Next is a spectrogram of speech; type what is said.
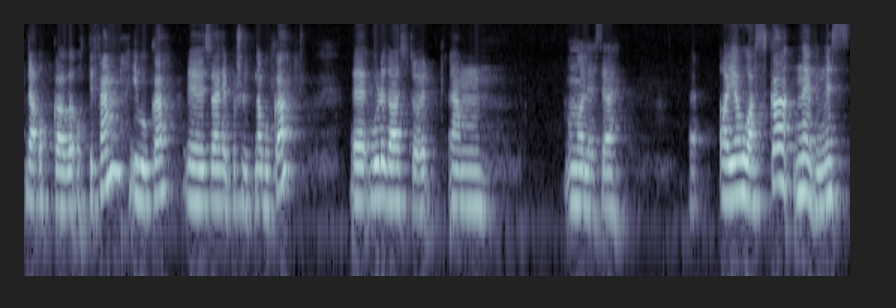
Det er oppgave 85 i boka, eh, så det er helt på slutten av boka. Eh, hvor det da står um, Og nå leser jeg. Eh, ayahuasca nevnes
